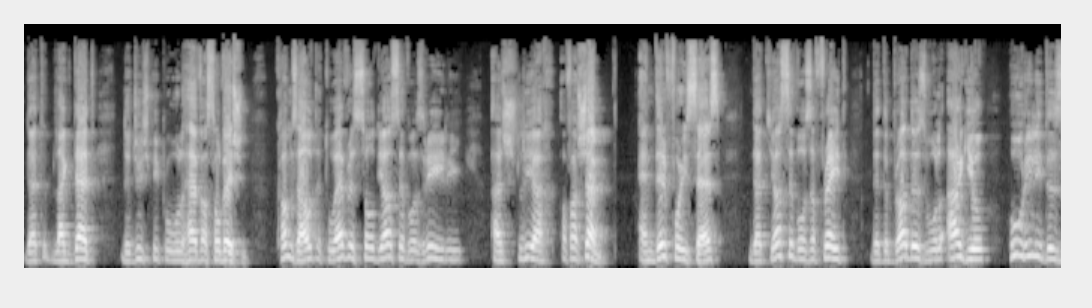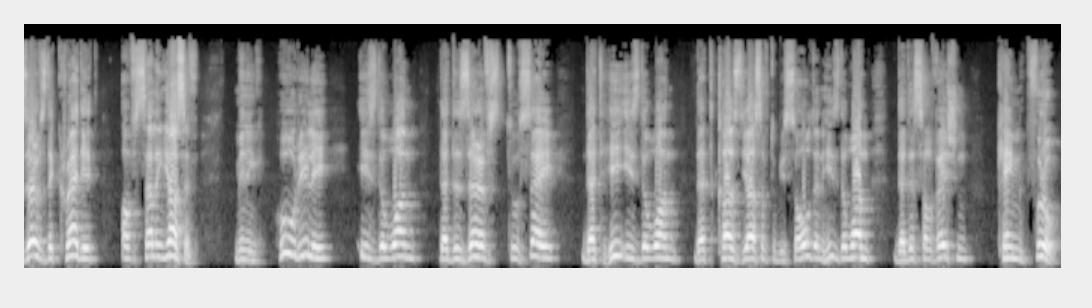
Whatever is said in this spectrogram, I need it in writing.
that like that the Jewish people will have a salvation. Comes out that whoever sold Yosef was really a shliach of Hashem. And therefore he says, that Yosef was afraid that the brothers will argue who really deserves the credit of selling Yosef, meaning who really is the one that deserves to say that he is the one that caused Yosef to be sold and he's the one that the salvation came through.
